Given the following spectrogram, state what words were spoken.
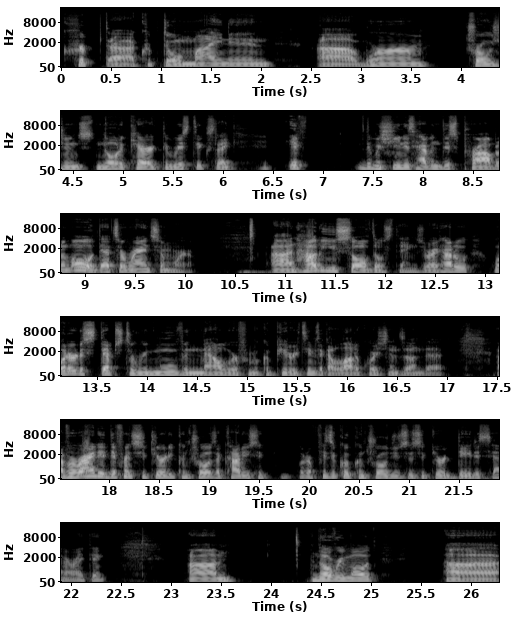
crypt, uh, crypto mining, uh, worm, Trojans. Know the characteristics. Like if the machine is having this problem, oh, that's a ransomware. And how do you solve those things, right? How do, what are the steps to removing malware from a computer? It seems like a lot of questions on that. A variety of different security controls, like how do you, what are physical controls used to secure data center, I think. Um, know remote, uh,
